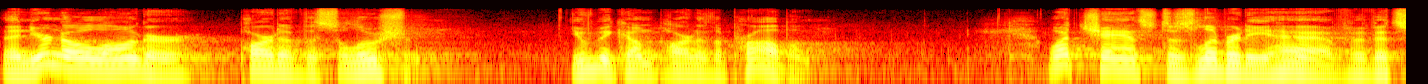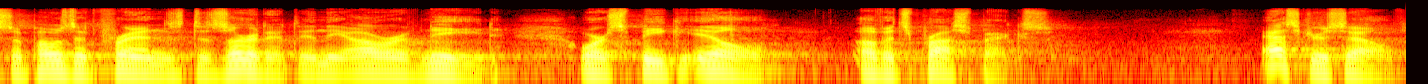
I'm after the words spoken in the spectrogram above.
then you're no longer part of the solution. You've become part of the problem. What chance does liberty have if its supposed friends desert it in the hour of need or speak ill of its prospects? Ask yourselves,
